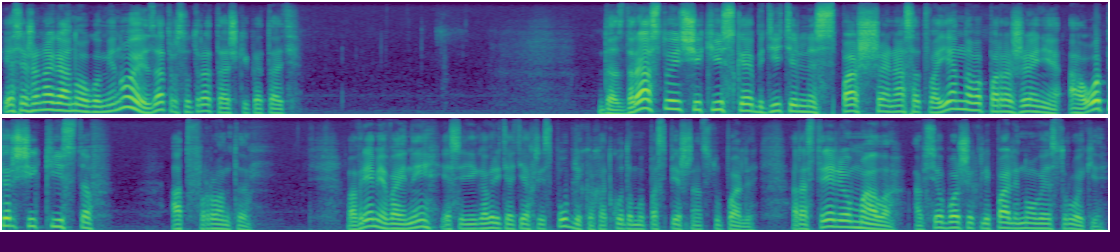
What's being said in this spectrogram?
Если же нога ногу минует, завтра с утра тачки катать. Да здравствует чекистская бдительность, спасшая нас от военного поражения, а опер чекистов от фронта. Во время войны, если не говорить о тех республиках, откуда мы поспешно отступали, расстреливал мало, а все больше клепали новые сроки.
